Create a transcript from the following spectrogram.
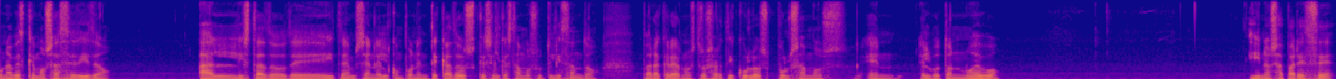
una vez que hemos accedido al listado de ítems en el componente K2, que es el que estamos utilizando para crear nuestros artículos, pulsamos en el botón nuevo y nos aparece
